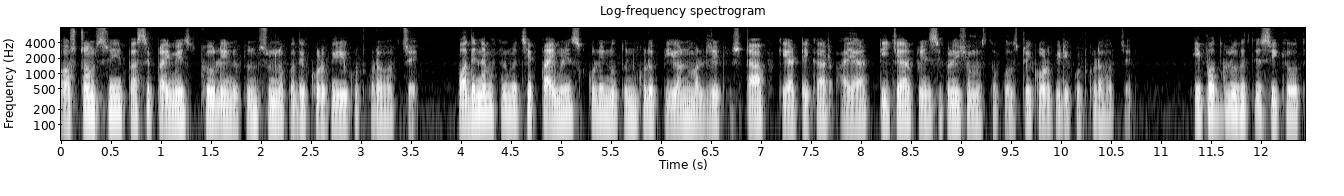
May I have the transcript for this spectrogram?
অষ্টম শ্রেণির পাশে প্রাইমারি স্কুলে নতুন শূন্যপদে কর্মী রিক্রুট করা হচ্ছে। পদের নাম এখানে হচ্ছে প্রাইমারি স্কুলে নতুন করে পিয়ন মাল্টি স্টাফ কেয়ারটেকার আয়ার টিচার প্রিন্সিপাল এই সমস্ত পোস্টে কর্মী রিক্রুট করা হচ্ছে। এই পদগুলোর ক্ষেত্রে শিক্ষাগত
